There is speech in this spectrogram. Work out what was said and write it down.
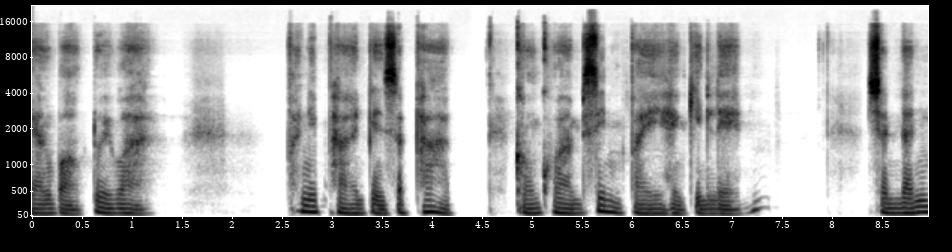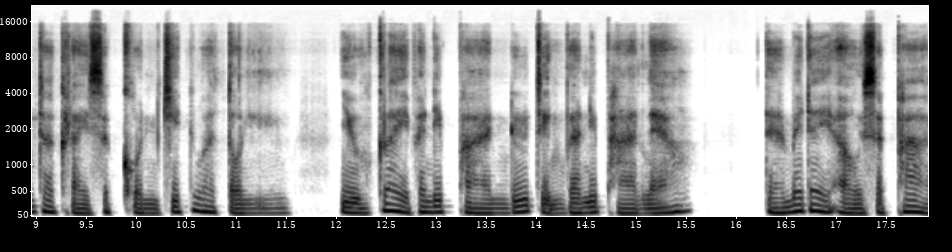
ยังบอกด้วยว่า พระนิพพานเป็นสภาพของความสิ้นไปแห่งกิเลส ฉะนั้นถ้าใครสักคนคิดว่าตน อยู่ใกล้พระนิพพานหรือถึงพระนิพพานแล้ว แต่ไม่ได้เอาสภาพ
